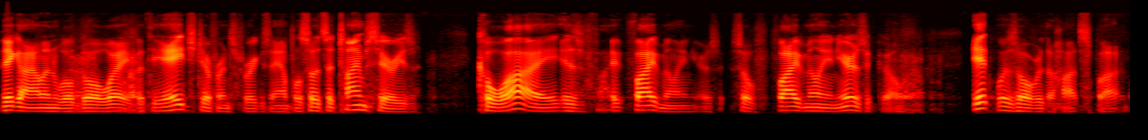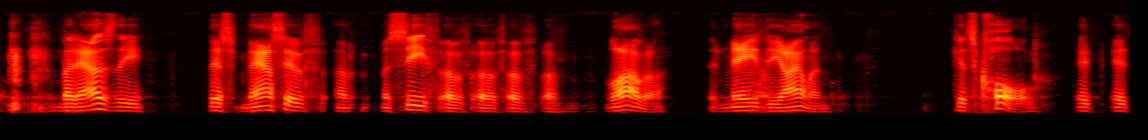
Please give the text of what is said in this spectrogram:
Big Island will go away. But the age difference, for example, so it's a time series. Kauai is five five million years, so five million years ago, it was over the hot spot. but as the this massive uh, massif of, of, of, of lava that made the island gets cold, it, it,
